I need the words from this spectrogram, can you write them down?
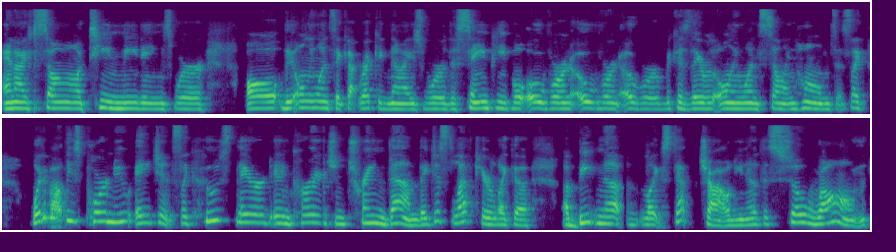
And I saw team meetings where all the only ones that got recognized were the same people over and over and over because they were the only ones selling homes. It's like, what about these poor new agents? Like, who's there to encourage and train them? They just left here like a, a beaten up, like stepchild, you know, that's so wrong.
